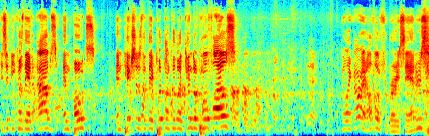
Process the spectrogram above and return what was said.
Is it because they have abs and boats and pictures that they put onto their Tinder profiles? Be like, all right, I'll vote for Bernie Sanders.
